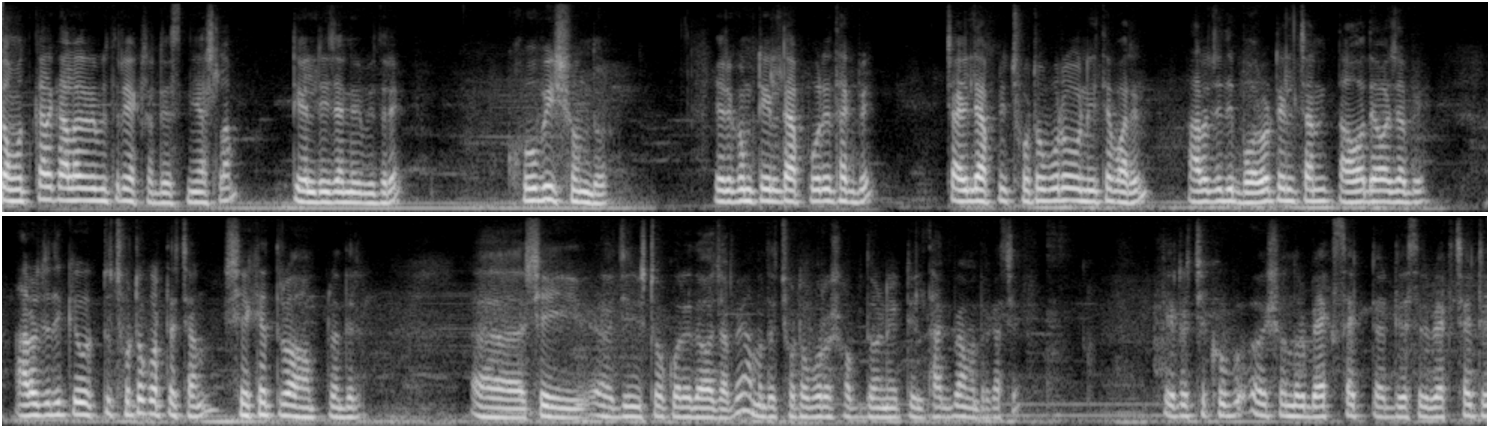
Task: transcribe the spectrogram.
চমৎকার কালারের ভিতরে একটা ড্রেস নিয়ে আসলাম, টেল ডিজাইনের ভিতরে। খুবই সুন্দর। এরকম টেলটা পরে থাকবে। চাইলে আপনি ছোট বড়ও নিতে পারেন। আরও যদি বড় টেল চান, তাও দেওয়া যাবে। আরও যদি কেউ একটু ছোট করতে চান, সেক্ষেত্রেও আপনাদের সেই জিনিসটাও করে দেওয়া যাবে। আমাদের ছোট বড় সব ধরনের টেল থাকবে আমাদের কাছে। এটা হচ্ছে খুব সুন্দর ব্যাক সাইডটা ড্রেসের ব্যাক সাইডে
